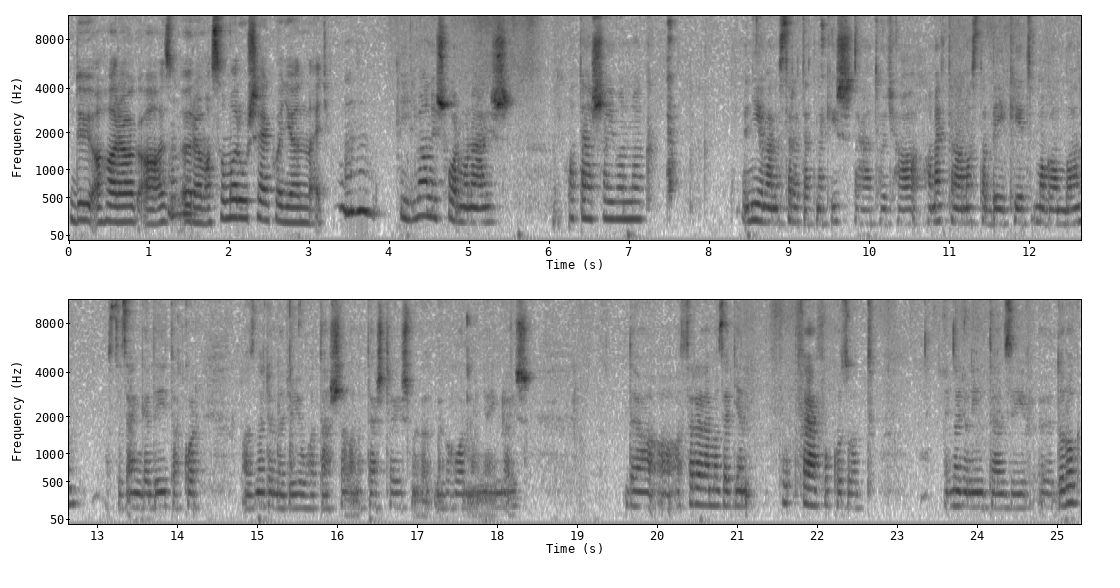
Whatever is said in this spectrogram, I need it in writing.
dű, a harag, az uh-huh. öröm, a szomorúság, hogy jön, megy. Uh-huh. Így van, és hormonális hatásai vannak. Nyilván a szeretetnek is, tehát hogyha ha megtalálom azt a békét magamban, azt az engedélyt, akkor az nagyon-nagyon jó hatással van a testre is, meg a, meg a hormonjaimra is. De a, a, a szerelem az egy ilyen felfokozott, egy nagyon intenzív dolog.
